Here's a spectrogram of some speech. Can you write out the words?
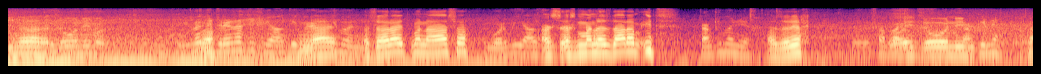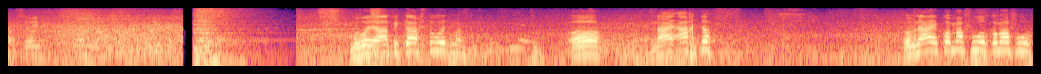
Ik zo niet man. Ik ben niet trainer gegaan, ik werk niet man. Ik alright man, also. Als man is Niet iets. Dank je man. ja. Als recht. Sabay. Johnny. Dank je. Moet je happy kast toe, man. Oh. Nee, achter. Oh, nee, kom maar voor, kom maar voor.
